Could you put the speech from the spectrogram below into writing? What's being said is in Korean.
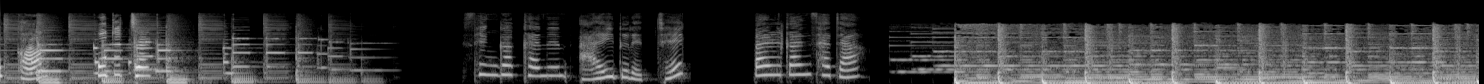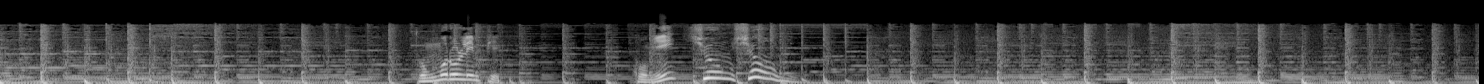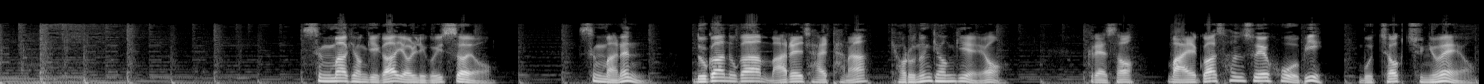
똑똑한 호두책. 생각하는 아이들의 책? 빨간 사자. 동물올림픽. 공이 슝슝 승마 경기가 열리고 있어요. 승마는 누가 누가 말을 잘 타나 겨루는 경기예요. 그래서 말과 선수의 호흡이 무척 중요해요.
